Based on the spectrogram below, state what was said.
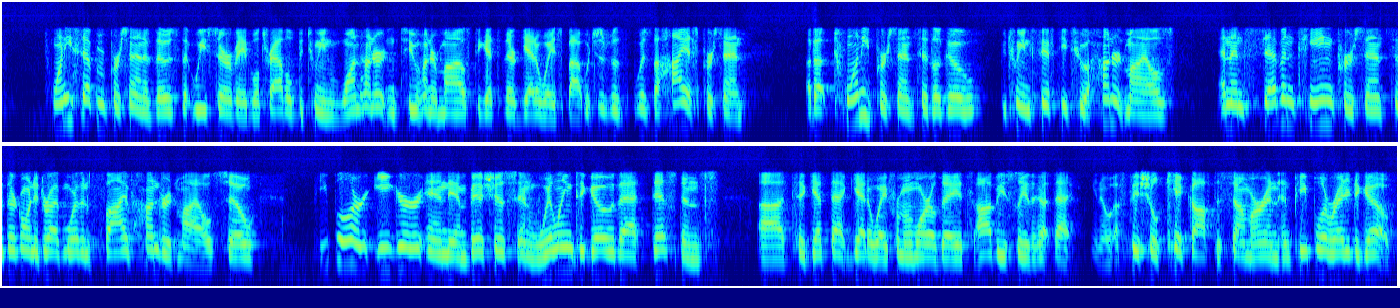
27% of those that we surveyed will travel between 100 and 200 miles to get to their getaway spot, which is, was the highest percent. About 20% said they'll go between 50 to 100 miles, and then 17% said they're going to drive more than 500 miles. So people are eager and ambitious and willing to go that distance uh, to get that getaway for Memorial Day. It's obviously that, that you know official kickoff to summer, and, and people are ready to go.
